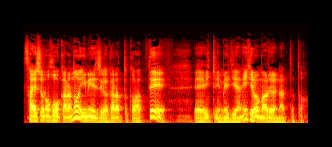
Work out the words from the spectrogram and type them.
最初の方からのイメージがガラッと変わって、えー一気にメディアに広まるようになったと。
